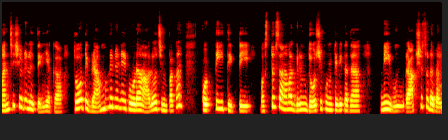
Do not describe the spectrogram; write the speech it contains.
మంచి చెడులు తెలియక తోటి బ్రాహ్మణుని కూడా ఆలోచింపక కొట్టి తిట్టి వస్తు సామగ్రిని దోచుకుంటివి కదా నీవు రాక్షసుడవై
